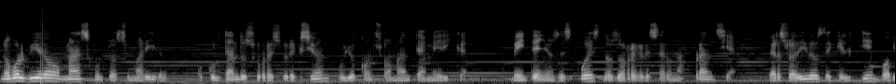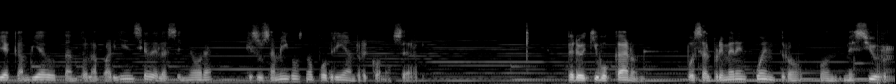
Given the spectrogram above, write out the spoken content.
No volvió más junto a su marido. Ocultando su resurrección, huyó con su amante a América Veinte años después, los dos regresaron a Francia, persuadidos de que el tiempo había cambiado tanto la apariencia de la señora que sus amigos no podrían reconocerla. Pero equivocaron, pues al primer encuentro con Monsieur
